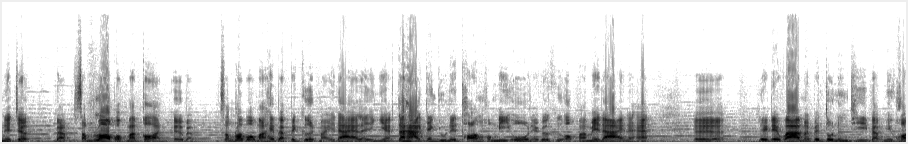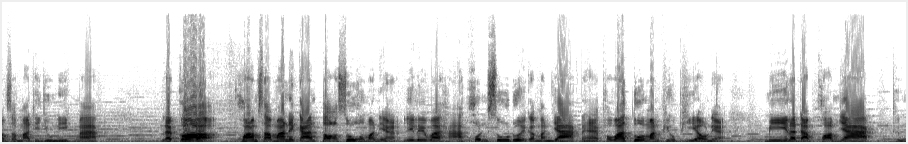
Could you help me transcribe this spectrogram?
เนี่ยจะแบบสำรอกออกมาก่อนเออแบบสำรอกออกมาให้แบบไปเกิดใหม่ได้อะไรอย่างเงี้ยถ้าหากยังอยู่ในท้องของนีโอเนี่ยก็คือออกมาไม่ได้นะฮะเออเรียกได้ว่ามันเป็นตัวหนึ่งที่แบบมีความสามารถที่ยูนิคมาก แล้วก็ความสามารถในการต่อสู้ของมันเนี่ยเรียกได้ว่าหาคนสู้ด้วยกับมันยากนะฮะเพราะว่าตัวมันเพียวๆเนี่ยมีระดับความยากถึง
